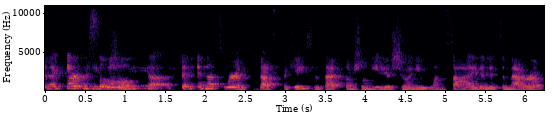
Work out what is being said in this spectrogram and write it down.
and i think part with social media. and, and that's where that's the case is that social media is showing you one side and it's a matter of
